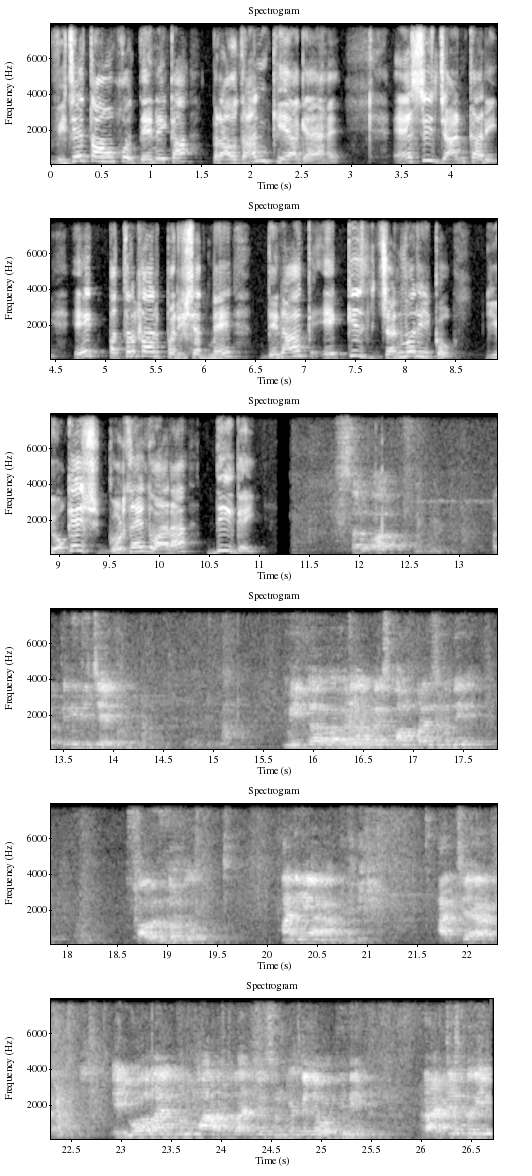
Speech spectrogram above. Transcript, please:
विजेताओं को देने का प्रावधान किया गया है। ऐसी जानकारी एक पत्रकार परिषद में दिनांक 21 जनवरी को योगेश गुर्दे द्वारा दी गई। सर्व प्रतिनिधीचे मी इथं या प्रेस कॉन्फरन्समध्ये स्वागत करतो. आजच्या युवा लाईन ग्रुप महाराष्ट्र राज्य संघटनेच्या वतीने राज्यस्तरीय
